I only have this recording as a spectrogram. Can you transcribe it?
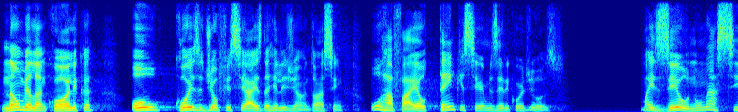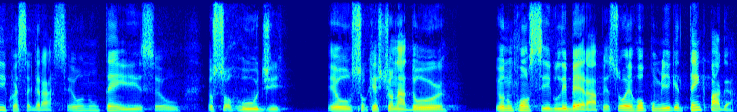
não melancólica ou coisa de oficiais da religião. Então, assim, o Rafael tem que ser misericordioso. Mas eu não nasci com essa graça, eu não tenho isso, eu, eu sou rude, eu sou questionador, eu não consigo liberar. A pessoa errou comigo, ele tem que pagar.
